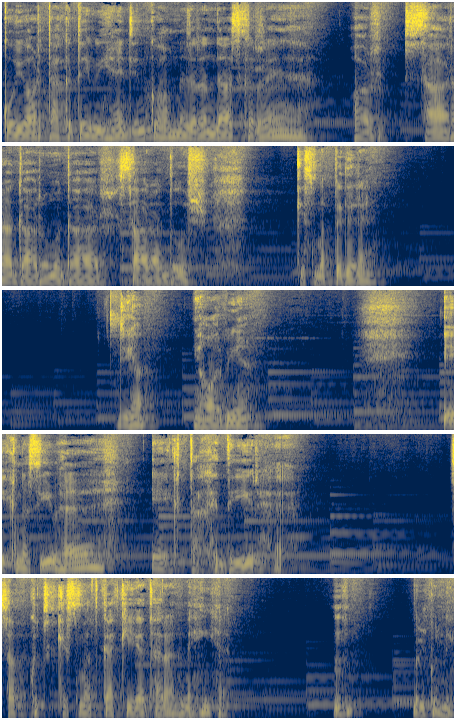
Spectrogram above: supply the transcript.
कोई और ताकतें भी हैं जिनको हम नज़रअंदाज कर रहे हैं। और सारा दारो मदार सारा दोष किस्मत पे दे रहे हैं। जी हाँ यहाँ और भी हैं। एक नसीब है एक तकदीर है। सब कुछ किस्मत का किया धरा नहीं है। हम्म, बिल्कुल नहीं।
